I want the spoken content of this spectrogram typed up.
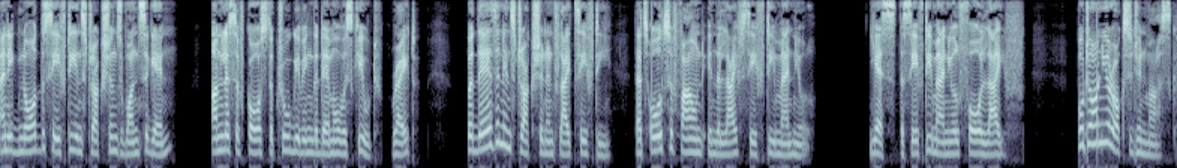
and ignored the safety instructions once again? Unless, of course, the crew giving the demo was cute, right? But there's an instruction in flight safety that's also found in the Life Safety Manual. Yes, the safety manual for life. Put on your oxygen mask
